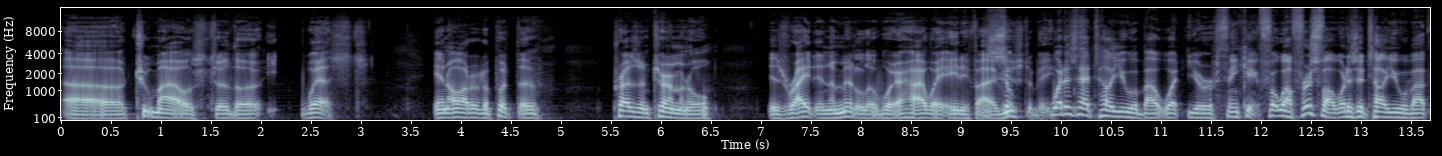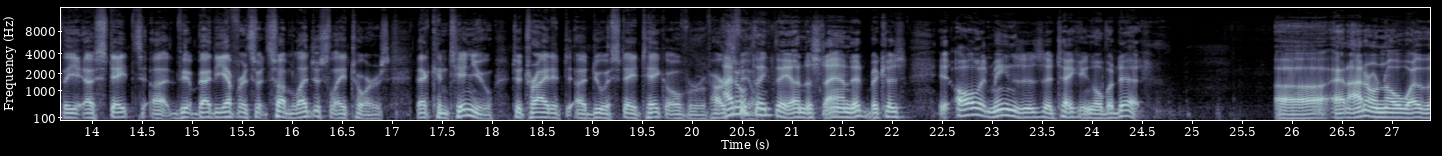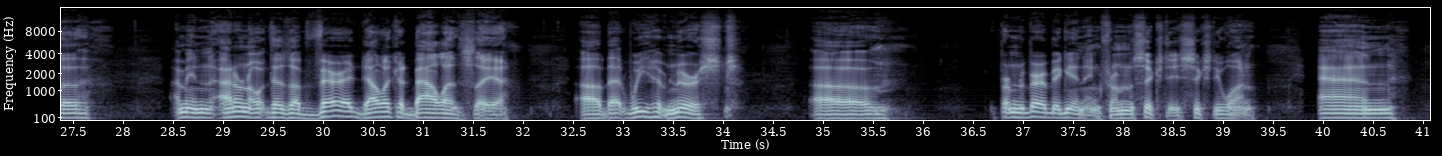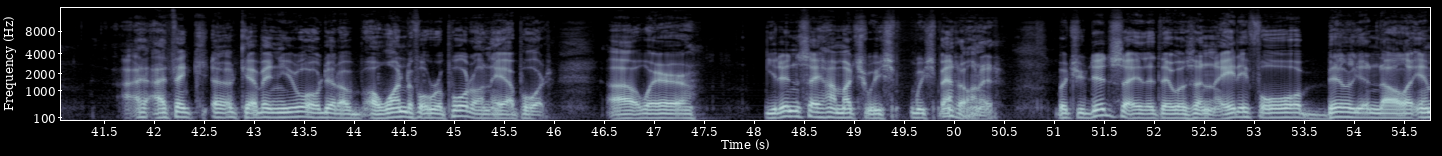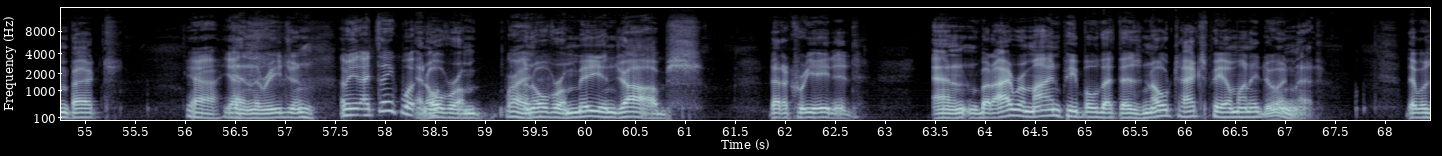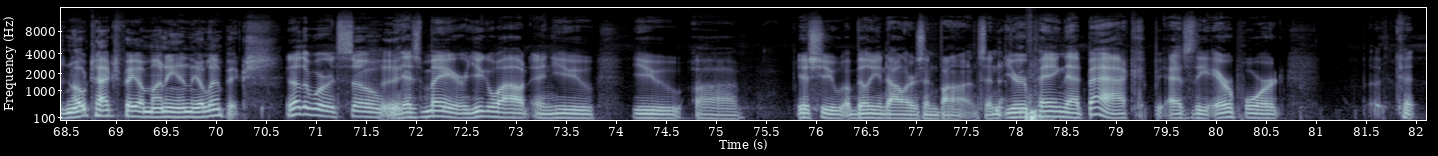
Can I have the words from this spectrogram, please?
uh, two miles to the west in order to put the present terminal is right in the middle of where Highway 85 So used to be. What does that tell you about what you're thinking? For, well, first of all, what does it tell you about the uh, state, uh, the, by the efforts of some legislators that continue to try to uh, do a state takeover of Hartsfield? I don't think they understand it because it, all it means is they're taking over debt. Uh, and I don't know whether, I mean, I don't know. There's a very delicate balance there uh, that we have nursed um from the very beginning, from the 60s, 61. And I, I think, uh, Kevin, you all did a, a wonderful report on the airport uh, where you didn't say how much we we spent on it, but you did say that there was an eighty-four billion dollar impact Yeah, yeah. in the region, I mean, I think what and what- over a Right. and over a million jobs that are created. And but I remind people that there's no taxpayer money doing that. There was no taxpayer money in the Olympics. In other words, so as mayor, you go out and you you uh, issue a billion dollars in bonds, and you're paying that back as the airport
